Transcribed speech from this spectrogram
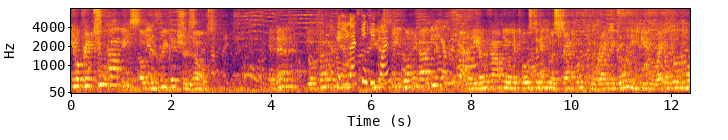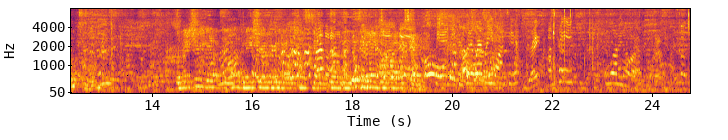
It'll print two copies of your three pictures out. And then you'll cut up. Okay, you guys can keep You one. keep one copy, and then the other copy will get posted into a scrapbook for the bride and groom, and you can even write a little note. So make sure you get up, they wanted to make sure everybody got a chance to get in the photo booth. This is going to a project. And you can put it wherever you want to. Right? On the page. One more.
